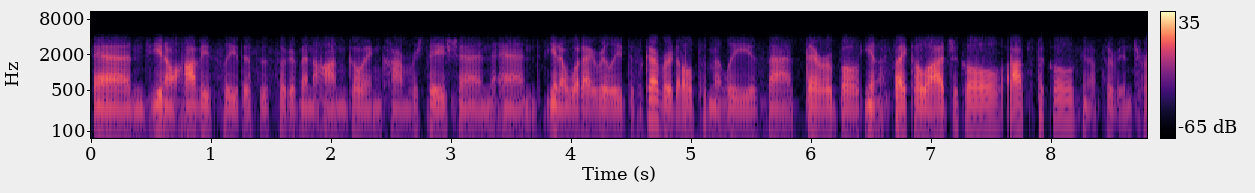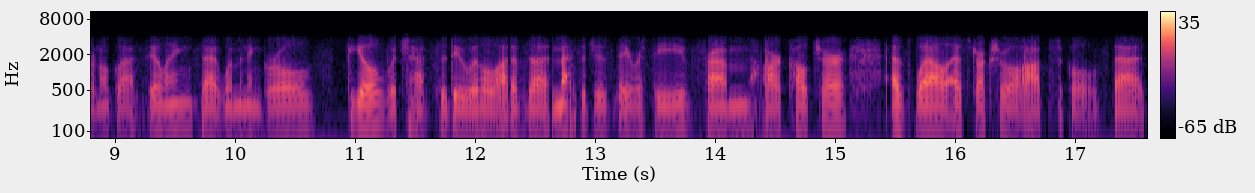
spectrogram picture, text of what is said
And you know, obviously, this is sort of an ongoing conversation. And you know, what I really discovered ultimately is that there are both you know psychological obstacles, you know, sort of internal glass ceilings that women and girls feel, which has to do with a lot of the messages they receive from our culture, as well as structural obstacles that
